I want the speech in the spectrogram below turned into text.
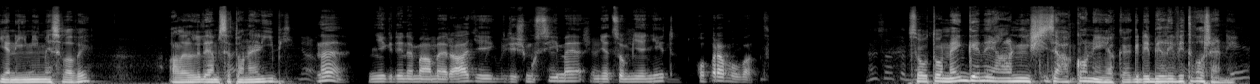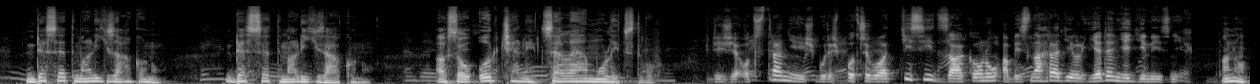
jen jinými slovy? Ale lidem se to nelíbí. Ne, Nikdy nemáme rádi, když musíme něco měnit, opravovat. Jsou to nejgeniálnější zákony, jaké kdy byly vytvořeny. Deset malých zákonů. Deset malých zákonů. A jsou určeny celému lidstvu. Když je odstraníš, budeš potřebovat tisíc zákonů, abys nahradil jeden jediný z nich. Ano,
